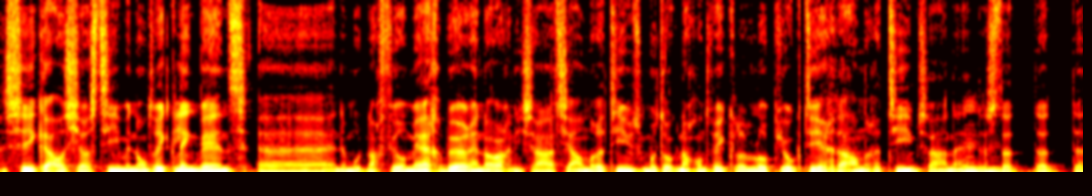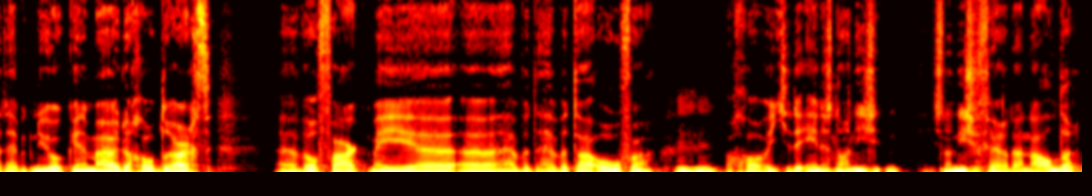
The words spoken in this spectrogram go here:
Zeker als je als team in ontwikkeling bent eh, en er moet nog veel meer gebeuren in de organisatie. Andere teams moeten ook nog ontwikkelen. Loop je ook tegen de andere teams aan. Hè? Dus Mhm. dat, dat, dat heb ik nu ook in mijn huidige opdracht eh, wel vaak mee, eh, hebben, hebben we het daarover. mhm. Van, goh, weet je, de een is nog niet, is nog niet zo ver dan de ander.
